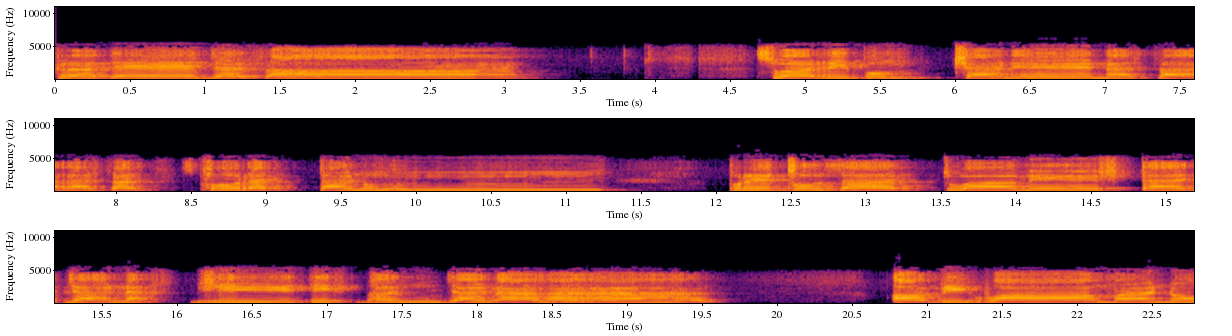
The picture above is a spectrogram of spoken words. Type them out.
क्रतेजसा स्वरिपुं क्षणेन सरसस्फुरत्तनुम् पृथुसत्त्वमेष्टजन भीतिभञ्जनः अपि वामनो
